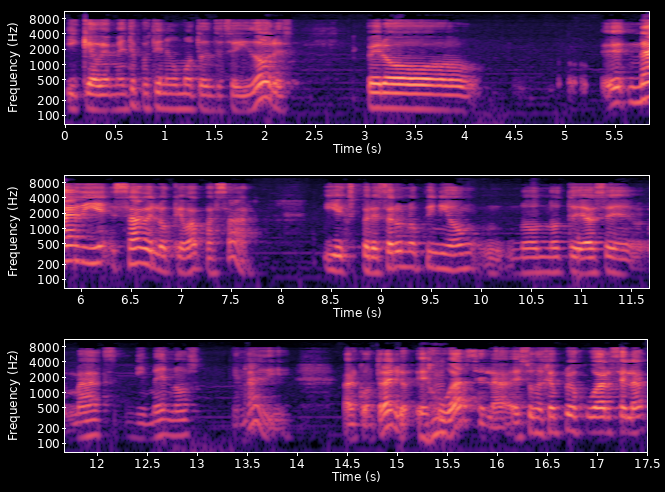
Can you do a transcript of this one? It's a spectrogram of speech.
y que obviamente pues tienen un montón de seguidores. Pero eh, nadie sabe lo que va a pasar. Y expresar una opinión no, no te hace más ni menos nadie. Al contrario, es jugársela, es un ejemplo de jugársela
